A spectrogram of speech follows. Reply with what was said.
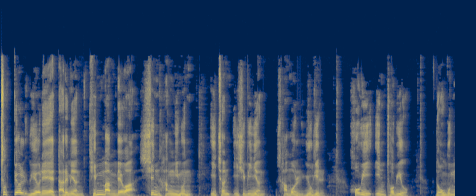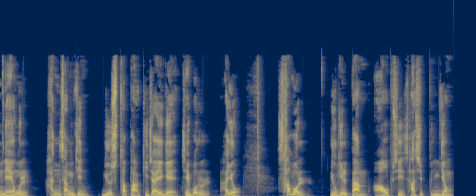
특별위원회에 따르면 김만배와 신학님은 2022년 3월 6일 허위 인터뷰 녹음 내용을 한상진 뉴스타파 기자에게 제보를 하여 3월 6일 밤 9시 40분경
